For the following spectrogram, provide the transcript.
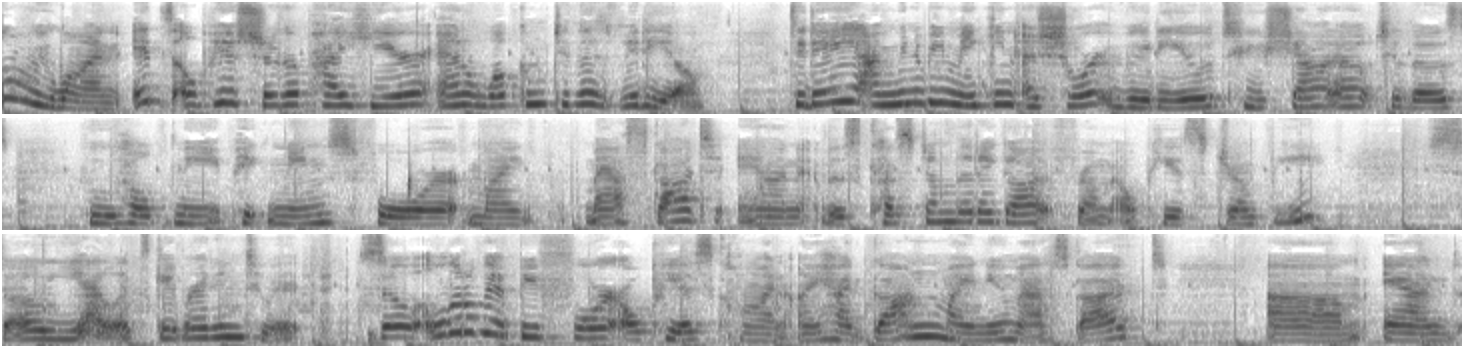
Hello everyone, it's LPS Sugar Pie here and welcome to this video. Today I'm going to be making a short video to shout out to those who helped me pick names for my mascot and this custom that I got from LPS Jumpy. So yeah, let's get right into it. So a little bit before LPS Con, I had gotten my new mascot um, and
